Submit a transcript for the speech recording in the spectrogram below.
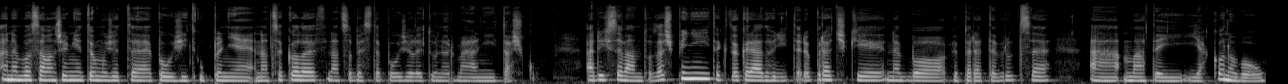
A nebo samozřejmě to můžete použít úplně na cokoliv, na co byste použili tu normální tašku. A když se vám to zašpiní, tak to krát hodíte do pračky nebo vyperete v ruce a máte ji jako novou.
